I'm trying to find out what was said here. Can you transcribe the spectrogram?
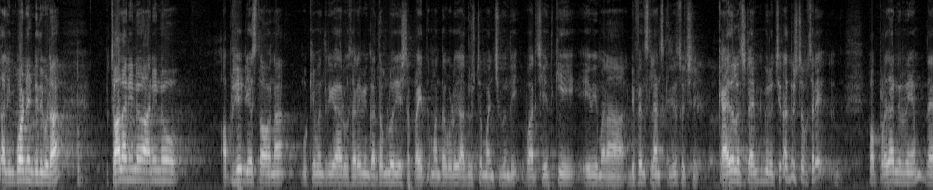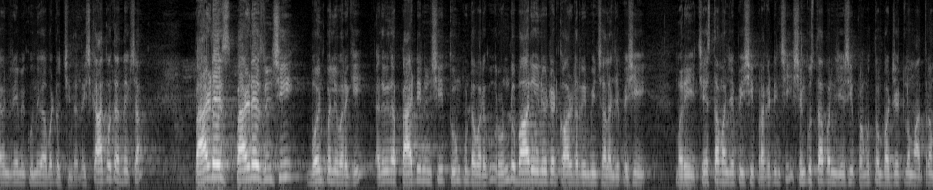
చాలా ఇంపార్టెంట్ ఇది కూడా. చాలా నేను నేను అప్రిషియేట్ చేస్తామన్నా ముఖ్యమంత్రి గారు సరే మేము గతంలో చేసిన ప్రయత్నం అంతా కూడా అదృష్టం మంచిగా ఉంది. వారి చేతికి ఏవి మన డిఫెన్స్ ల్యాండ్స్ క్లియర్స్ వచ్చినాయి. కాయిదాలు వచ్చే టైంకి మీరు వచ్చారు అదృష్టం. సరే ప్రజా నిర్ణయం దైవ నిర్ణయం మీకు ఉంది కాబట్టి వచ్చింది అధ్యక్ష. కాకపోతే అధ్యక్ష ప్యారడైజ్ ప్యారడైజ్ నుంచి బోయినపల్లి వరకు అదేవిధంగా ప్యాటీ నుంచి తూంకుంట వరకు రెండు భారీ ఎలివేటెడ్ కారిడర్ నిర్మించాలని చెప్పేసి మరి చేస్తామని చెప్పేసి ప్రకటించి శంకుస్థాపన చేసి ప్రభుత్వం బడ్జెట్లో మాత్రం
